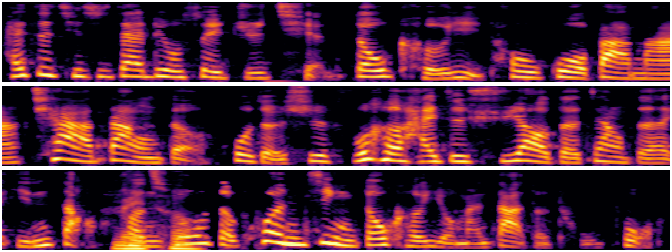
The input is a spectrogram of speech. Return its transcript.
孩子其实，在六岁之前，都可以透过爸妈恰当的，或者是符合孩子需要的这样子的引导，很多的困境都可以有蛮大的突破。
